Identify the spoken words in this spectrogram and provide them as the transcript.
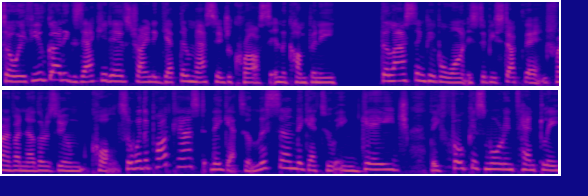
So if you've got executives trying to get their message across in the company, the last thing people want is to be stuck there in front of another Zoom call. So with a podcast, they get to listen, they get to engage, they focus more intently,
